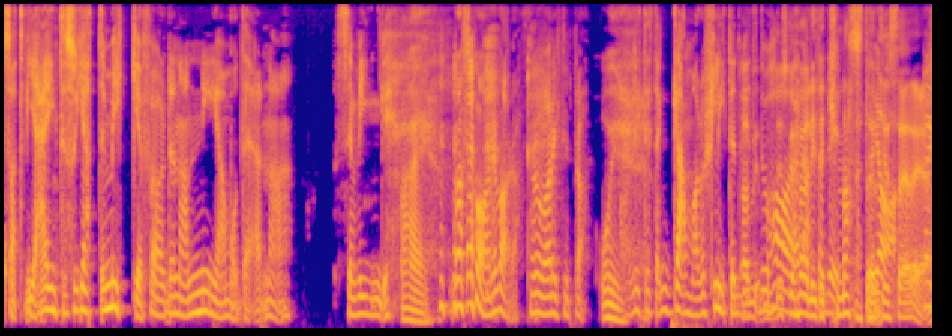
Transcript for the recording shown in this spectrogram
Så att vi är inte så jättemycket för den här nya moderna swing. Nej, Vad ska det vara för att vara riktigt bra? oj. Lite gammal och sliten. Du, Ja, vet, du, du har ska höra lite knaster. Ja. ska säga det.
